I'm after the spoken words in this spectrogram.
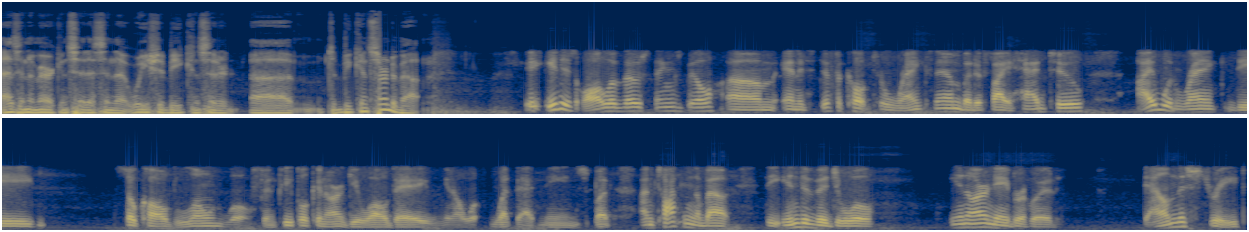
as an American citizen that we should be considered uh, to be concerned about? It, it is all of those things, Bill, um, and it's difficult to rank them. But if I had to, I would rank the so-called lone wolf, and people can argue all day, you know, what, what that means. But I'm talking about the individual in our neighborhood, down the street,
